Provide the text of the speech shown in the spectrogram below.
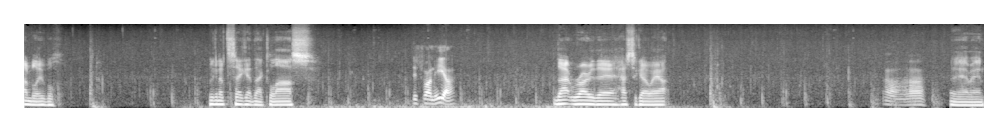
Unbelievable. We're gonna have to take out that glass. This one here, That row there has to go out. uh, Yeah, man.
